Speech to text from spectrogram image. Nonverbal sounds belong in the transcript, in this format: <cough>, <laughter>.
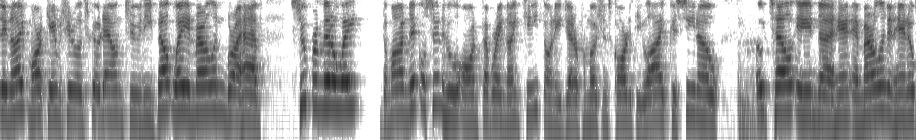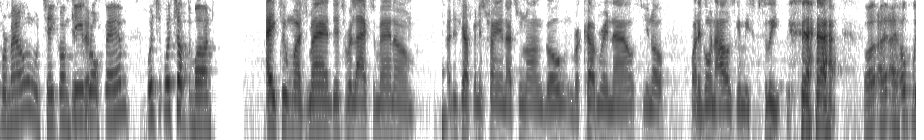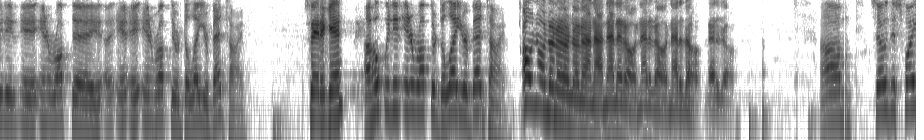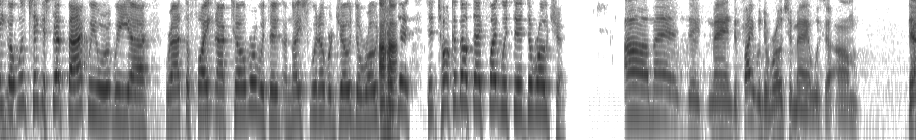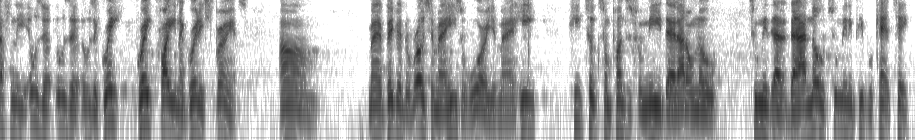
night. Marc Abrams here. Let's go down to the Beltway in Maryland, where I have super middleweight Demond Nicholson, who on February 19th on a Jeter Promotions card at the Live Casino Hotel in, uh, Han- in Maryland, in Hanover, Maryland, will take on Yes, sir. Gabriel Pham. What's what's up, Demond? Hey, too much, man. Just relaxing, man. Um, I just got finished training not too long ago. recovering now. You know, about to go in the house, give me some sleep. <laughs> Well, I, I hope we didn't uh, interrupt the uh, i- i- interrupt or delay your bedtime. Say it again. I hope we didn't interrupt or delay your bedtime. Oh no, no, no, no, no, no, no, not at all, not at all, not at all, not at all. Um, so this fight, uh, let's take a step back. We were we uh, were at the fight in October with a, a nice win over Joe DeRocha. Uh-huh. To- to talk about that fight with the DeRocha. Oh man, the man, the fight with the Rocha man was a um definitely it was a it was a it was a great great fight and a great experience. Um man, Victor DeRocha, man, he's a warrior, man. He he took some punches from me that I don't know too many that, that I know too many people can't take.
